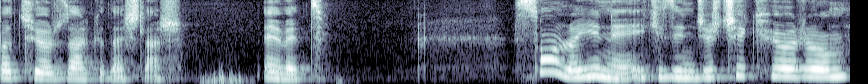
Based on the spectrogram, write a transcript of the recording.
batıyoruz arkadaşlar. Evet. Sonra yine iki zincir çekiyorum.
